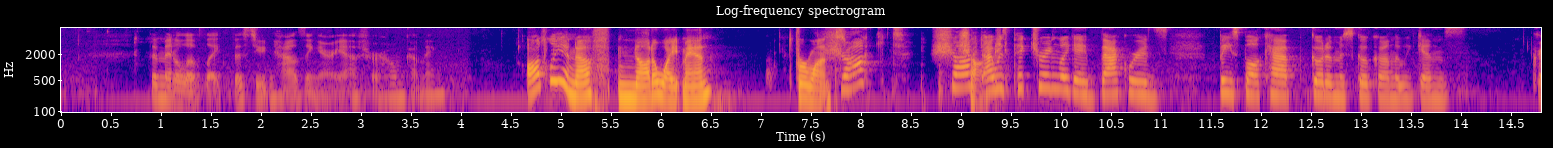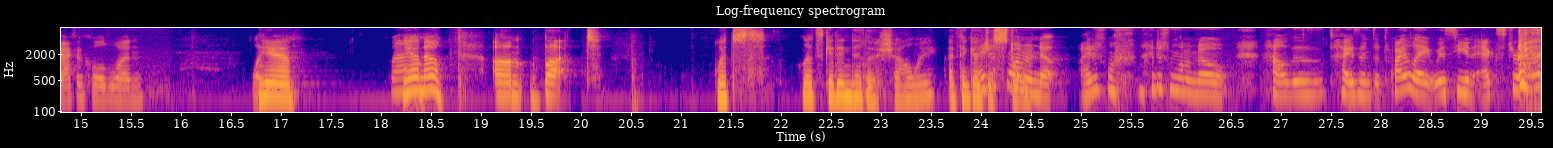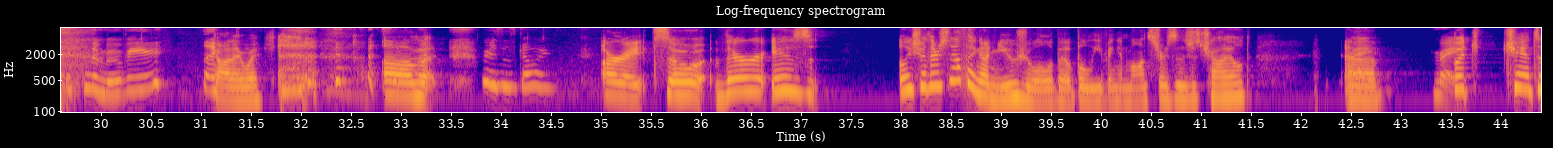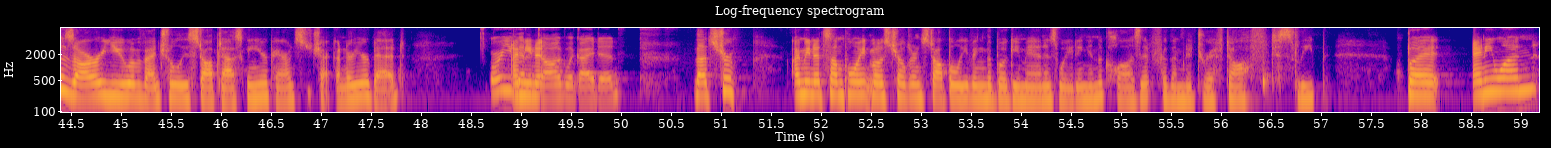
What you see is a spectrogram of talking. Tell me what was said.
the middle of like the student housing area for homecoming. Oddly enough, not a white man for once. Shocked. Shocked. I was picturing like a backwards baseball cap, go to Muskoka on the weekends, crack a cold one. White Yeah. Wow. Yeah, no. Um but let's let's get into this, shall we? I think I, I just just stole want to know. I just want. I just want to know how this ties into Twilight. Was he an extra in the movie? Like, God, I wish. um where is this going? All right. So there is, Alicia, there's nothing unusual about believing in monsters as a child. Uh, Right. right. but chances are you eventually stopped asking your parents to check under your bed. or you I get mean, a it- dog like I did. That's true. I mean, at some point, most children stop believing the boogeyman is waiting in the closet for them to drift off to sleep. But anyone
